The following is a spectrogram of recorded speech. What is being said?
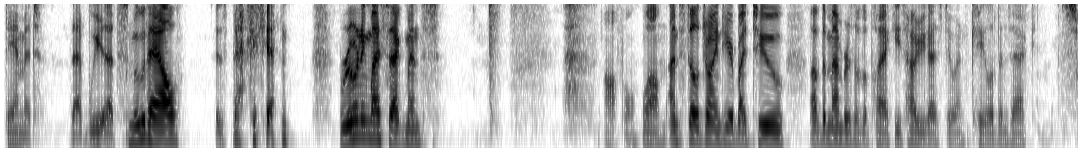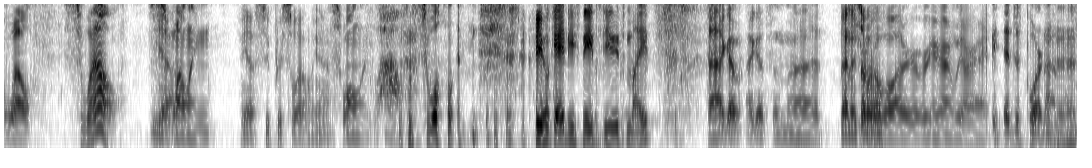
Damn it. That weird that smooth Al is back again. ruining my segments. Awful. Well, I'm still joined here by two of the members of the Plaqueys. How are you guys doing? Caleb and Zach. Swell. Swell. Yeah. Swelling. Yeah, super swell. Yeah. Swollen. Wow. Swollen. are you okay? Do you need do you need some ice? I got I got some uh, Benadryl? soda water over here. I'll be all right. Yeah, just pour it on.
